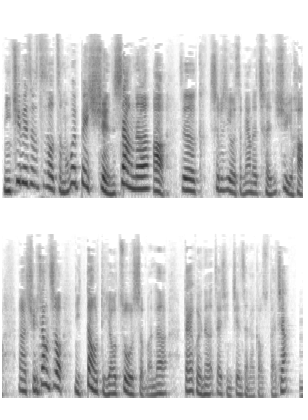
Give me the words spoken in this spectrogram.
你具备这个资格，怎么会被选上呢？啊，这是不是有什么样的程序哈？那选上之后，你到底要做什么呢？待会呢，再请建成来告诉大家。那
